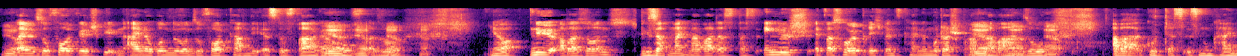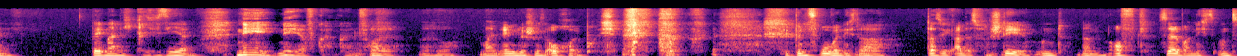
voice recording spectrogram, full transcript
Ja. Weil sofort, wir spielten eine Runde und sofort kam die erste Frage ja, auf. ja, also, ja, nö, aber sonst, wie gesagt, manchmal war das, das Englisch etwas holprig, wenn es keine Muttersprachler Ja, waren. ja, so. ja. Aber gut, das ist nun kein, will man nicht kritisieren. Nee, nee, auf gar keinen Fall. Also, mein Englisch ist auch holprig. ich bin froh, wenn ich da, dass ich alles verstehe und dann oft selber nichts und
